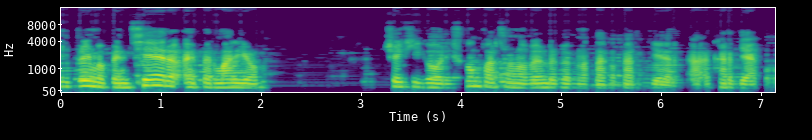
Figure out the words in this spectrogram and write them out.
Il primo pensiero è per Mario Cecchigori, scomparso a novembre per un attacco cardiaco.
